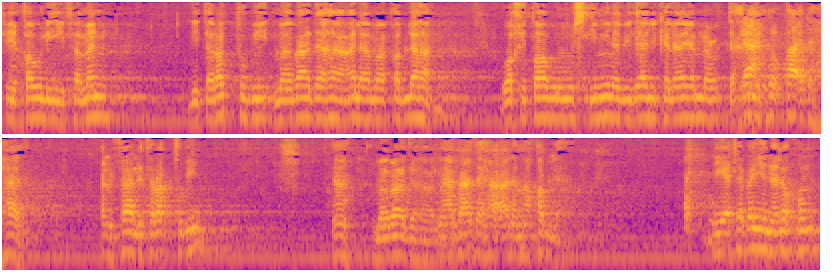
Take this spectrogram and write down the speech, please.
في قوله فمن لترتب ما بعدها على ما قبلها وخطاب المسلمين بذلك لا يمنع التحريم لاحظوا القاعدة هذه. الفاء لترتب ما بعدها ما بعدها على ما قبلها. ليتبين لكم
